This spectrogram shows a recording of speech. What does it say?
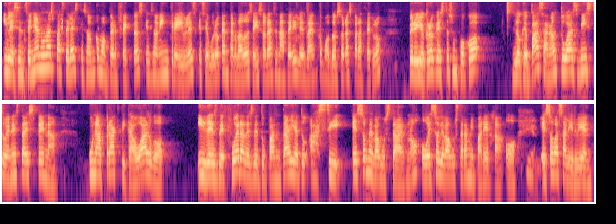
Y les enseñan unos pasteles que son como perfectos, que son increíbles, que seguro que han tardado seis horas en hacer y les dan como dos horas para hacerlo. Pero yo creo que esto es un poco lo que pasa, ¿no? Tú has visto en esta escena una práctica o algo y desde fuera, desde tu pantalla, tú, ah, sí, eso me va a gustar, ¿no? O eso le va a gustar a mi pareja, o eso va a salir bien.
